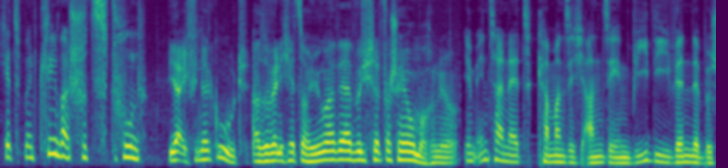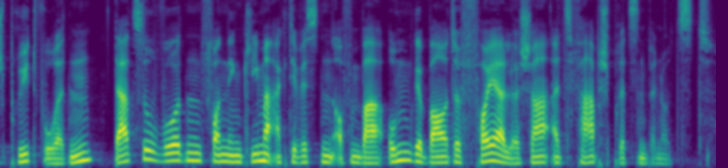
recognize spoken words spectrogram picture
jetzt mit Klimaschutz zu tun? Ja, ich finde das gut. Also wenn ich jetzt noch jünger wäre, würde ich das wahrscheinlich auch machen, ja. Im Internet kann man sich ansehen, wie die Wände besprüht wurden. Dazu wurden von den Klimaaktivisten offenbar umgebaute Feuerlöscher als Farbspritzen benutzt.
